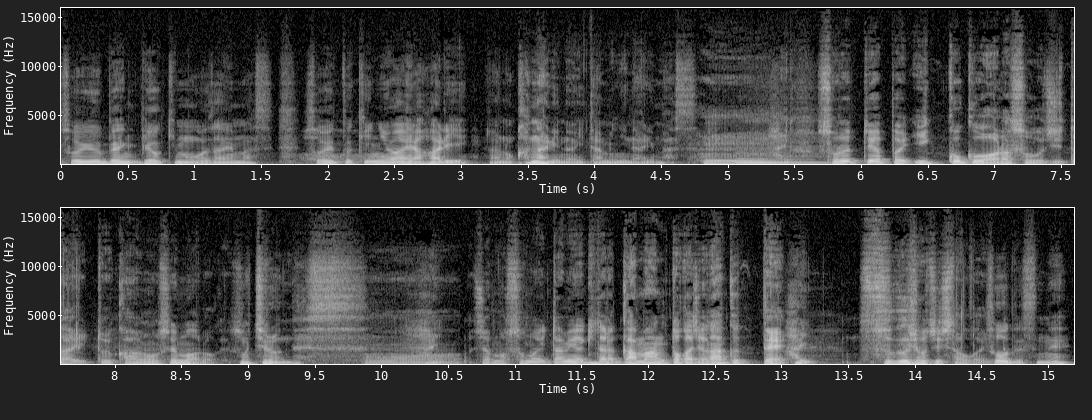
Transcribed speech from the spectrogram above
そういう病気もございます。そういう時にはやはりあのかなりの痛みになります。はい。それってやっぱり一刻を争う事態という可能性もあるわけですもちろんです。はい。じゃあもうその痛みが来たら我慢とかじゃなくって、はい。すぐ承知した方がいい。そうですね。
